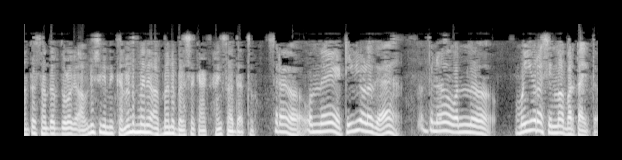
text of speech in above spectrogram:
ಅಂತ ಸಂದರ್ಭದೊಳಗೆ ಅವನಿಶಿಗೆ ನೀವು ಕನ್ನಡದ ಮೇಲೆ ಅಭಿಮಾನ ಬೆಳೆಸಕ್ ಹೆಂಗ್ ಸಾಧ್ಯ ಆಯ್ತು? ಸರ್ ಒಮ್ಮೆ ಟಿವಿ ಒಳಗ ಅದನ್ನ ಒಂದು ಮಯೂರ ಸಿನಿಮಾ ಬರ್ತಾ ಇತ್ತು.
